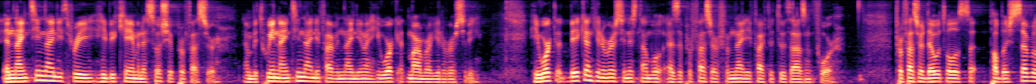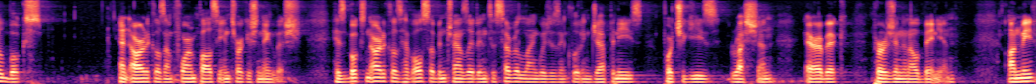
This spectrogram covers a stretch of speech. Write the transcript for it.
In 1993, he became an associate professor, and between 1995 and 99, he worked at Marmara University. He worked at Beykent University in Istanbul as a professor from 95 to 2004. Professor Davutoğlu published several books and articles on foreign policy in Turkish and English. His books and articles have also been translated into several languages, including Japanese, Portuguese, Russian, Arabic, Persian, and Albanian. On May,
